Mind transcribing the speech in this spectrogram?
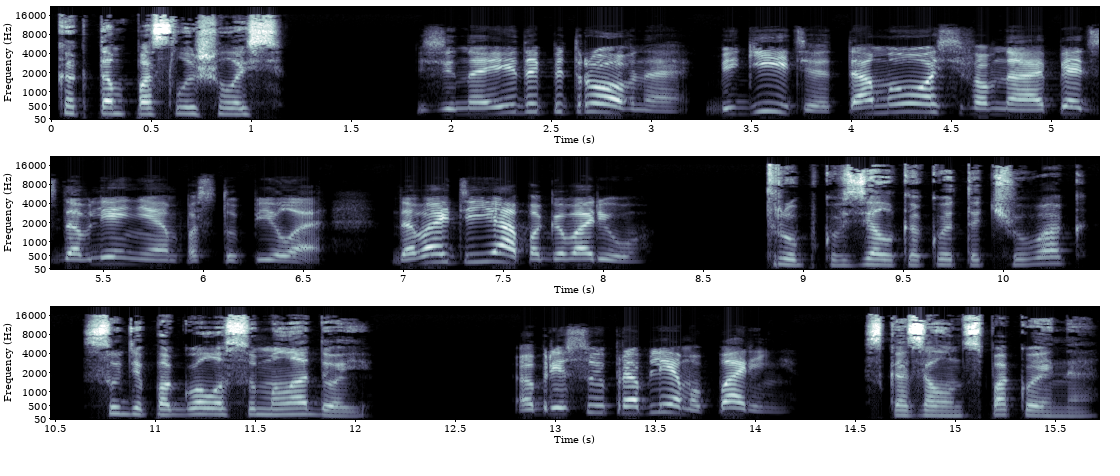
как там послышалось. «Зинаида Петровна, бегите, там Иосифовна опять с давлением поступила. Давайте я поговорю». Трубку взял какой-то чувак, судя по голосу молодой. «Обрисуй проблему, парень», — сказал он спокойно.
